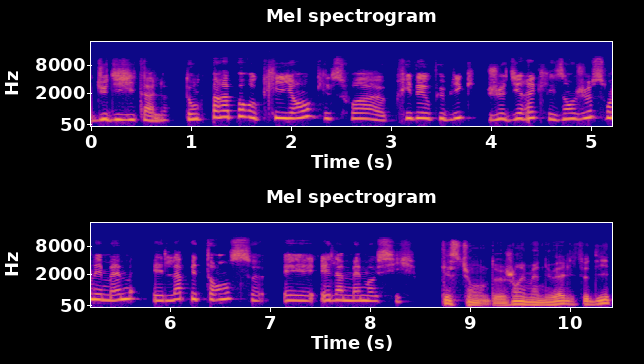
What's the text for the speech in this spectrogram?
du digital. Donc par rapport aux clients, qu'ils soient privés ou publics, je dirais que les enjeux sont les mêmes et l'appétence est la même aussi. Question de Jean-Emmanuel, il te dit,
